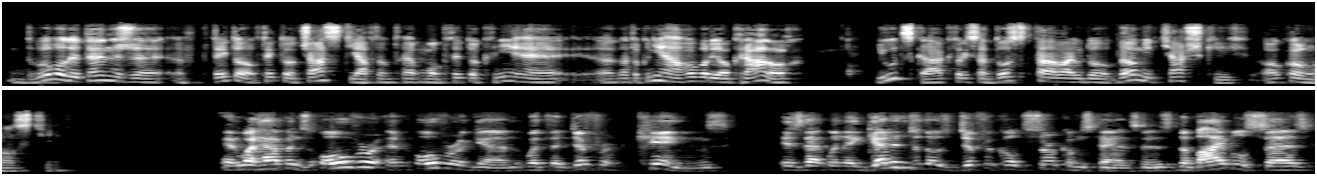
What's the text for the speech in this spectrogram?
Dôvod je ten, že v tejto, v tejto časti a v, v tejto knihe, táto kniha hovorí o kráľoch Júdska, ktorí sa dostávajú do veľmi ťažkých okolností. And what happens over and over again with the different kings is that when they get into those difficult circumstances, the Bible says,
